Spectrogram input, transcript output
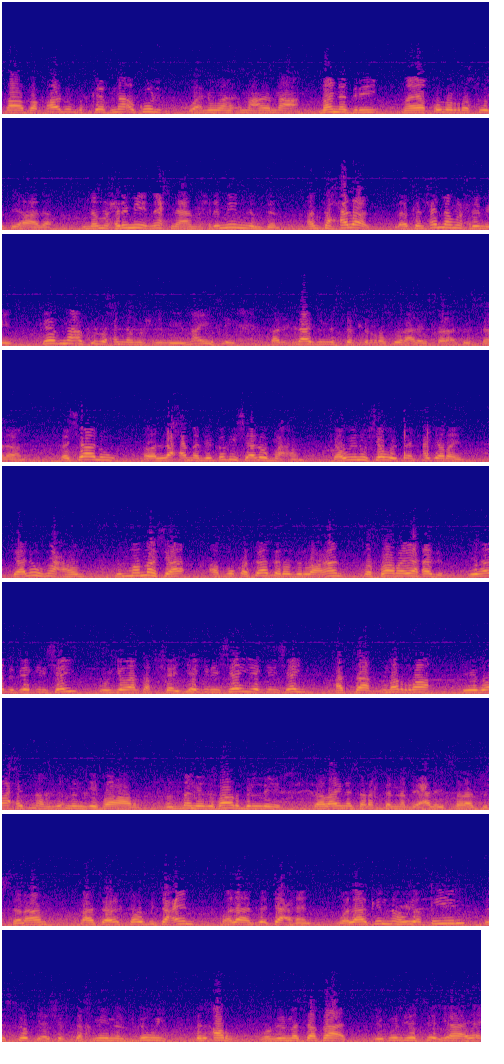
فقالوا كيف نأكل؟ ونحن ما, ما, ما ندري ما يقول الرسول في هذا. ان محرمين نحن محرمين يمكن أنت حلال لكن حنا محرمين. كيف نأكل وحنا محرمين؟ ما يصير. فلازم نستفتي الرسول عليه الصلاة والسلام. فشالوا اللحم اللي بقي شالوه معهم. شاوينه شوي بين حجرين. شالوه معهم ثم مشى أبو قتادة رضي الله عنه فصار يهذب يهذب يجري شيء ويوقف شيء يجري شيء يجري شيء حتى مر في واحد من غفار من بني غفار بالليل. قال أين تركت النبي عليه الصلاة والسلام؟ قال تركته بتعن ولا تعهن ولكنه يقيل في السوق. يا شوف تخمين البدوي في الأرض وفي المسافات. يقول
